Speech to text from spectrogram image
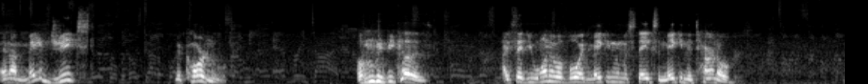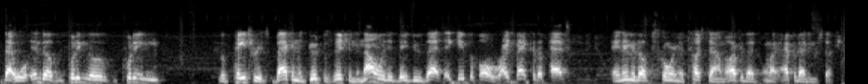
And I may have jinxed the Cardinals only because I said you want to avoid making the mistakes and making the turnovers that will end up putting the putting the Patriots back in a good position. And not only did they do that, they gave the ball right back to the Pats and ended up scoring a touchdown after that like after that interception.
